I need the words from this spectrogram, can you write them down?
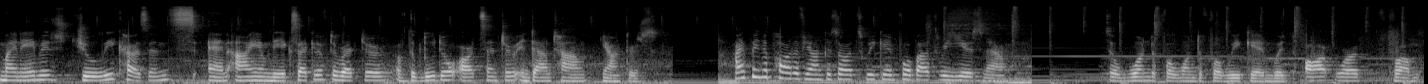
My name is Julie Cousins, and I am the Executive Director of the Blue Door Art Center in downtown Yonkers. I've been a part of Yonkers Arts Weekend for about three years now. It's a wonderful, wonderful weekend with artwork from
